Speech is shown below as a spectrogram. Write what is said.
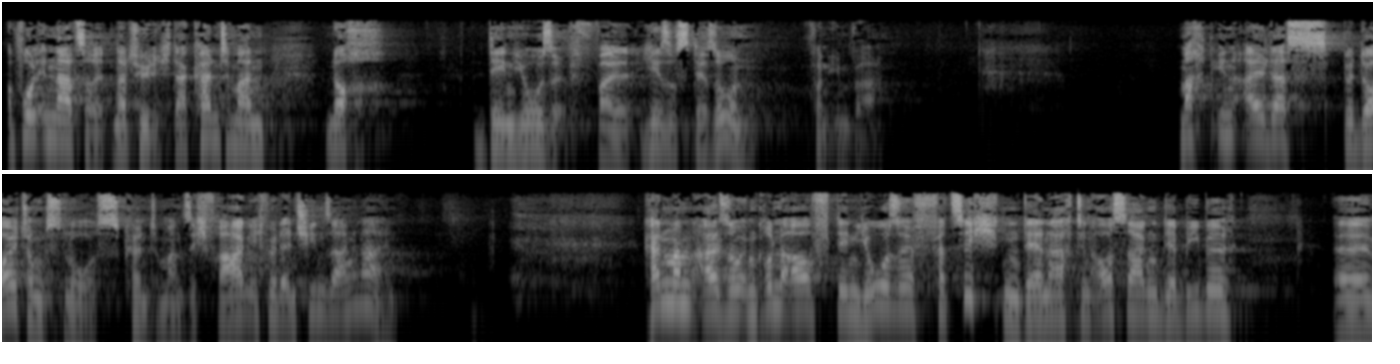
Obwohl in Nazareth, natürlich, da kannte man noch den Josef, weil Jesus der Sohn von ihm war. Macht ihn all das bedeutungslos, könnte man sich fragen. Ich würde entschieden sagen, nein. Kann man also im Grunde auf den Josef verzichten, der nach den Aussagen der Bibel äh,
